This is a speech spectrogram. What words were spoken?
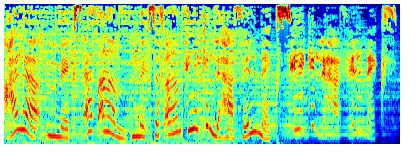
على Mix FM. Mix FM هي كلها في ال mix. هي كلها في ال mix.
